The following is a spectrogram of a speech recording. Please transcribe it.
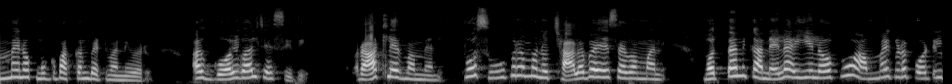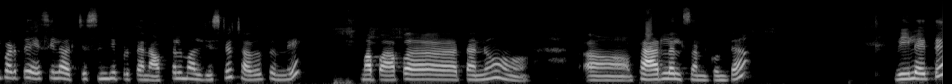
అమ్మాయిని ఒక ముగ్గు పక్కన పెట్టమనేవారు. అది గోల్ గోల్ చేసేది. రావట్లేదు మమ్మీ అని. పో సూపర్ అమ్మ నువ్వు చాలా బాగా వేసావమ్మా అని. మొత్తానికి ఆ నెల అయ్యేలోపు ఆ అమ్మాయి కూడా పోటీలు పడితే ఏసీలో వచ్చేసింది. ఇప్పుడు తను ఆప్థల్మాలజిస్ట్ చదువుతుంది. మా పాప తను ప్యారలల్స్ అనుకుంటా. వీలైతే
